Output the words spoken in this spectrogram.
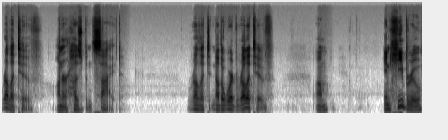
relative on her husband's side. Relative. Now the word relative, um, in Hebrew,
